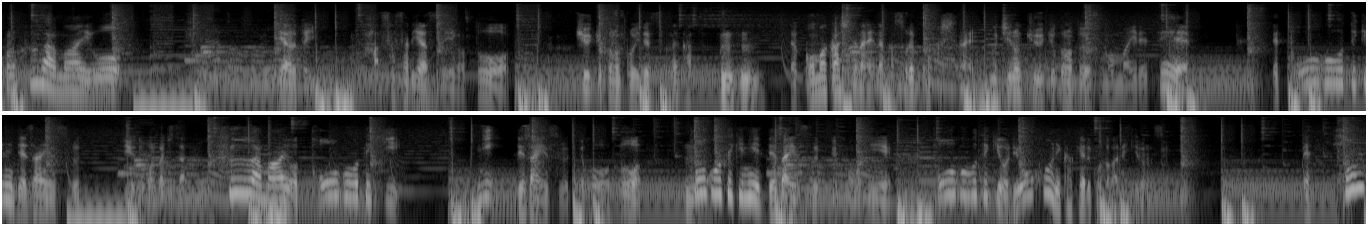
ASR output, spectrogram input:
この Who am I をやると刺さりやすいのと、究極の問いですよね、かつ。うんうん。ごまかしてない、なんかそれっぽくしない。うちの究極の問いをそのまま入れて、で、統合的にデザインするっていうところが実は、Who am I を統合的にデザインするって方と、うん統合的にデザインするっていう方に、統合的を両方にかけることができるんですよ。で、本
